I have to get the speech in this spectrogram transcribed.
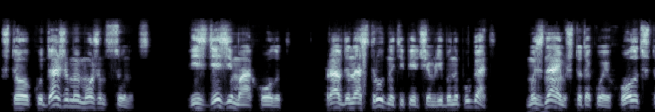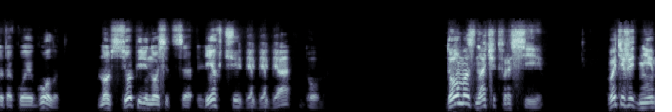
что куда же мы можем сунуться? Везде зима, холод. Правда, нас трудно теперь чем-либо напугать. Мы знаем, что такое холод, что такое голод. Но все переносится легче бя-бя-бя дома. Дома значит в России. В эти же дни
